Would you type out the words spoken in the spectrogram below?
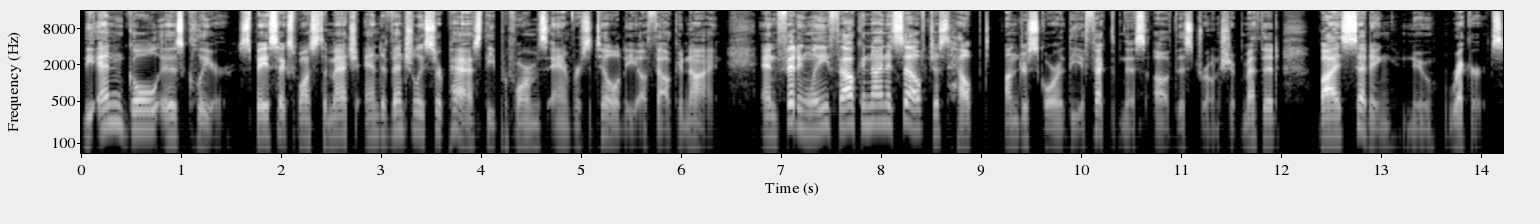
The end goal is clear. SpaceX wants to match and eventually surpass the performance and versatility of Falcon 9. And fittingly, Falcon 9 itself just helped underscore the effectiveness of this drone ship method by setting new records.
